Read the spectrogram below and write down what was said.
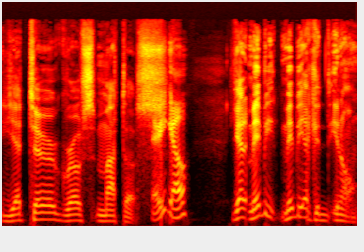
Yetur Gross Matos. There you go. You got it. Maybe, maybe I could, you know,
